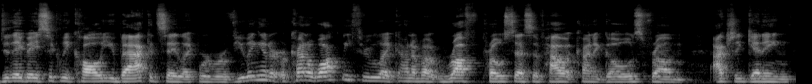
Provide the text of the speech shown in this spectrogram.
do they basically call you back and say like we're reviewing it or, or kind of walk me through like kind of a rough process of how it kind of goes from actually getting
